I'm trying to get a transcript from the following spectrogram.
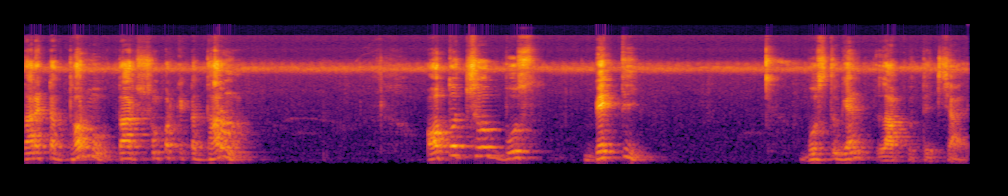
তার একটা ধর্ম, তার সম্পর্কে একটা ধারণা। অথচ ব্যক্তি বস্তু জ্ঞান লাভ করতে চায়।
